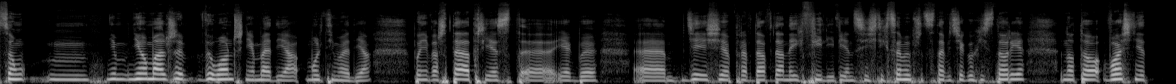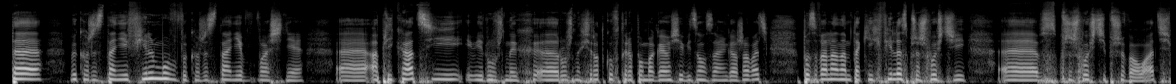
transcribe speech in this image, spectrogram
są mm, nieomalże wyłącznie media, multimedia, ponieważ teatr jest e, jakby, e, dzieje się prawda, w danej chwili, więc jeśli chcemy przedstawić jego historię, no to właśnie te wykorzystanie filmów, wykorzystanie właśnie e, aplikacji i różnych, różnych środków, które pomagają się widzom zaangażować, pozwala nam takie chwile z przeszłości, z przeszłości przywołać.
